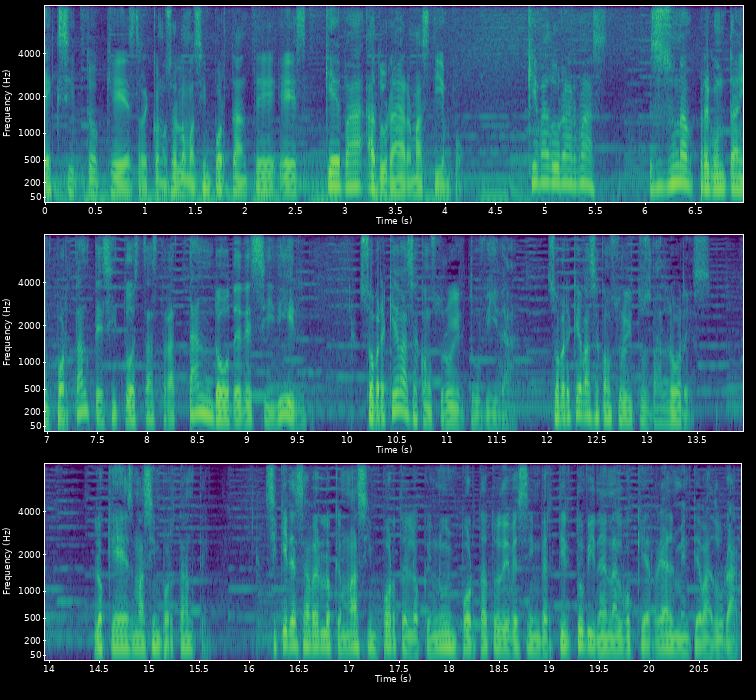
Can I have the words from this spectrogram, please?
éxito, que es reconocer lo más importante, es ¿qué va a durar más tiempo? ¿Qué va a durar más? Esa es una pregunta importante si tú estás tratando de decidir sobre qué vas a construir tu vida, sobre qué vas a construir tus valores, lo que es más importante. Si quieres saber lo que más importa y lo que no importa, tú debes invertir tu vida en algo que realmente va a durar.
